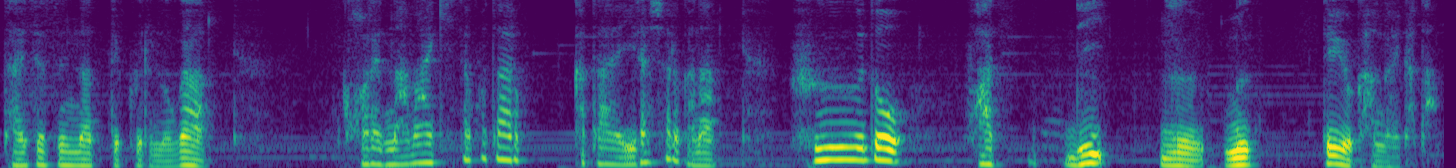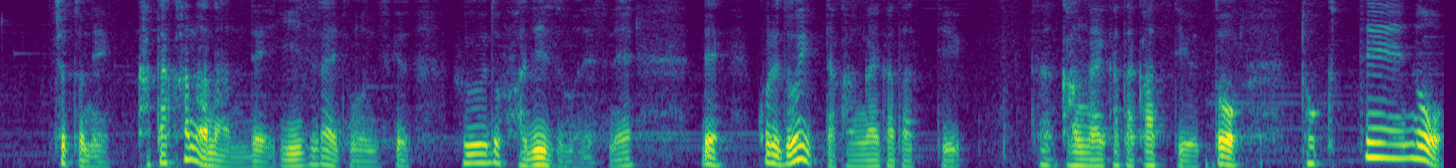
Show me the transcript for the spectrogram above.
大切になってくるのがこれ名前聞いたことある方いらっしゃるかな？フードファディズムっていう考え方ちょっとねカタカナなんで言いづらいと思うんですけどフードファディズムですねでこれどういった考え方っていう考え方かっていうと特定の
